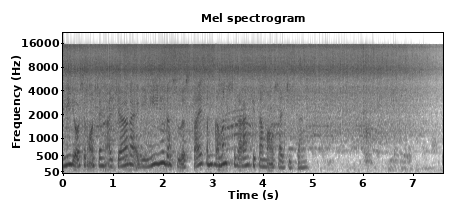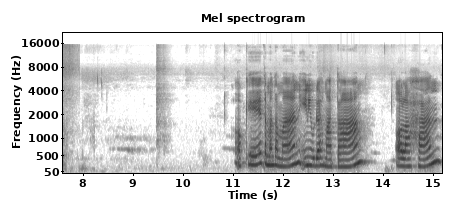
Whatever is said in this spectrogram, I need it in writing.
ini dioseng-oseng aja kayak gini. Ini udah selesai, teman-teman. Sekarang kita mau sajikan. Oke, teman-teman, ini udah matang. Olahan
